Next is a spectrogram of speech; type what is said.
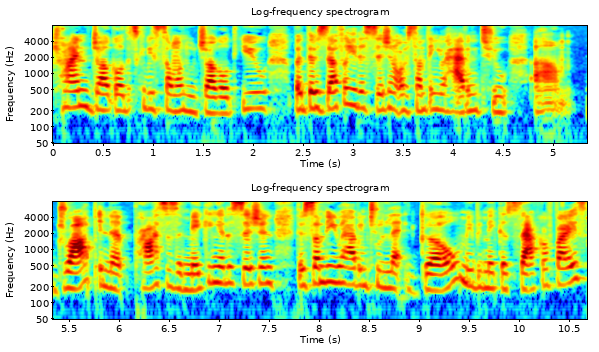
trying to juggle. This could be someone who juggled you, but there's definitely a decision or something you're having to um, drop in the process of making a decision. There's something you're having to let go, maybe make a sacrifice.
